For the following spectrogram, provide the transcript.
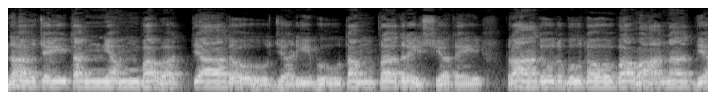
न चैतन्यं भवत्यादौ जडीभूतं प्रदृश्यते प्रादुर्भूतो भवानद्य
